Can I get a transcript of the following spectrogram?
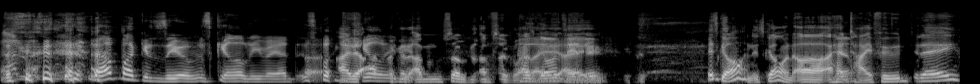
that fucking Zoom is killing me, man. It's uh, fucking I know. killing me. I'm. I'm so I'm so glad. How's it going, I, I- Xander? It's going. It's going. Uh, I had Yeah. Thai food today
